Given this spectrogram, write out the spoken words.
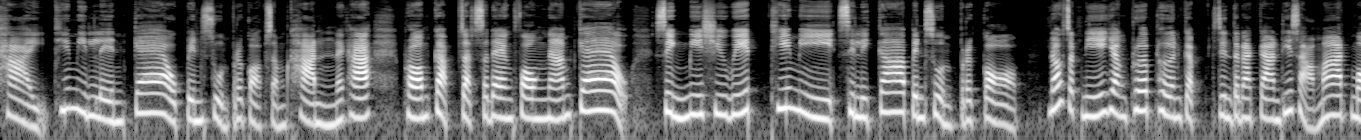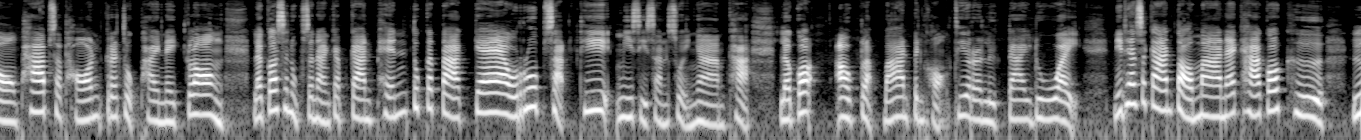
ถ่ายที่มีเลนแก้วเป็นส่วนประกอบสำคัญนะคะ พร้อมกับจัดแสดงฟองน้ำแก้ว สิ่งมีชีวิตที่มีซิลิก้าเป็นส่วนประกอบ นอกจากนี้ยังเพลิดเพลินกับจินตนาการที่สามารถมองภาพสะท้อนกระจกภายในกล้อง แล้วก็สนุกสนานกับการเพ้นตุ๊กตาแก้ว รูปสัตว์ที่มีสีสันสวยงามค่ะ แล้วก็เอากลับบ้านเป็นของที่ระลึกได้ด้วย นิทรรศการต่อมานะคะก็คือ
